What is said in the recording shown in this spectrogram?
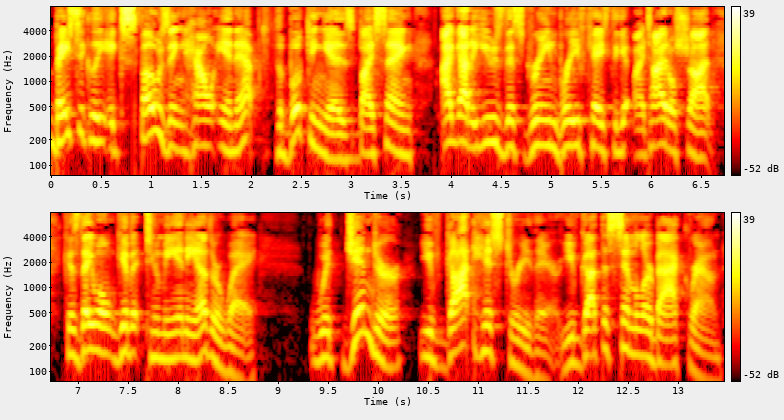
basically exposing how inept the booking is by saying, I got to use this green briefcase to get my title shot because they won't give it to me any other way. With Jinder, you've got history there. You've got the similar background.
